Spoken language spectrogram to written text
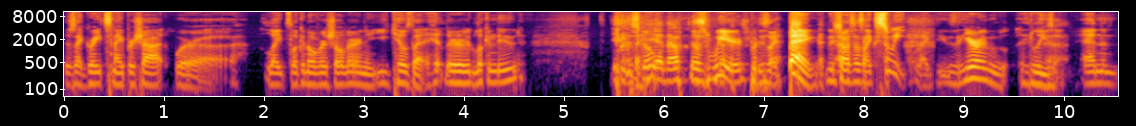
there's that great sniper shot where uh light's looking over his shoulder and he kills that hitler looking dude with the scope. yeah that was, that was weird, but he's like, bang. And shots was like, sweet. Like he's hearing and he leaves Yeah. And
